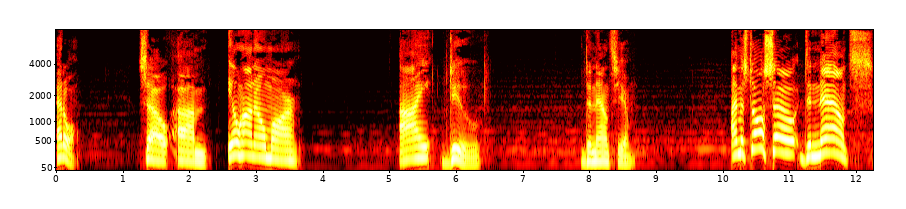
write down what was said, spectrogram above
At all. So, um, Ilhan Omar, I do denounce you. I must also denounce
